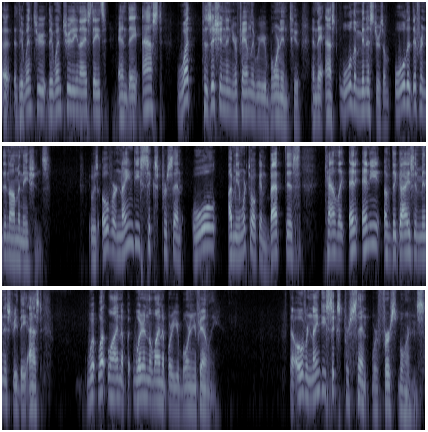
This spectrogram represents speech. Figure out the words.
uh, they went through, they went through the United States and they asked, what position in your family were you born into? And they asked all the ministers of all the different denominations it was over 96% all, I mean, we're talking Baptist, Catholic, any, any of the guys in ministry, they asked, what, what lineup, where in the lineup were you born in your family? That over 96% were firstborns.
